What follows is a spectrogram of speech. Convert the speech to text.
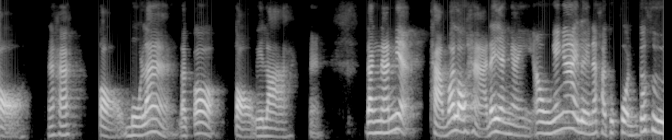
ต่อนะคะต่อโมลาแล้วก็ต่อเวลา ดังนั้นเนี่ย ถามว่าเราหาได้ยังไง เอาง่าย ๆ เลยนะคะ ทุกคนก็คือ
